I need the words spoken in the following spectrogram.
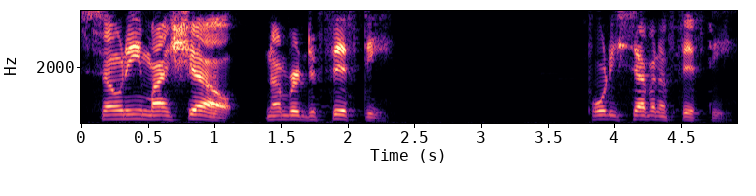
Sony Michel, numbered to 50. 47 of 50.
